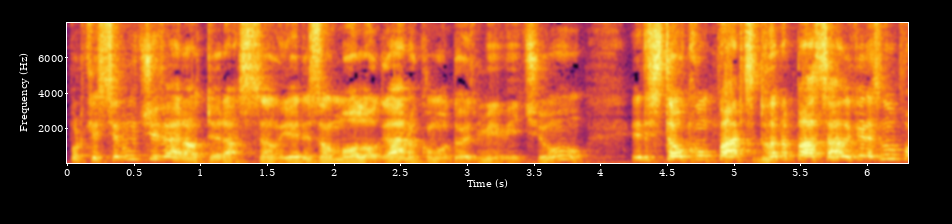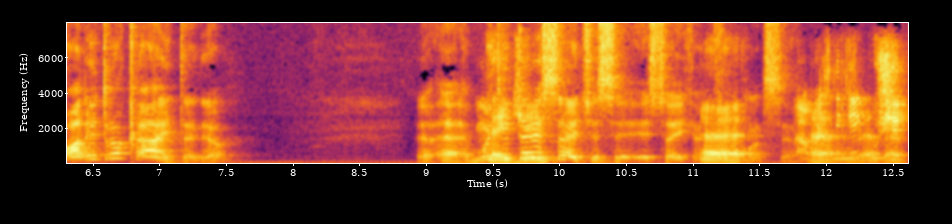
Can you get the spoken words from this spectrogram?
Porque se não tiver alteração e eles homologaram como 2021 eles estão com partes do ano passado que eles não podem trocar, entendeu? É, é muito Entendi. interessante esse, isso aí que é, aconteceu. Não, mas é, ninguém, cochila,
